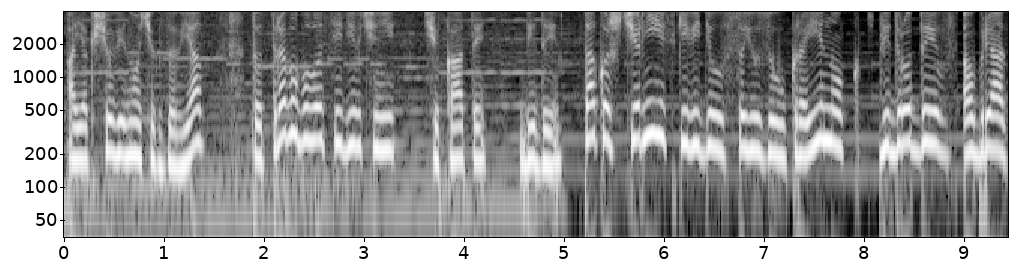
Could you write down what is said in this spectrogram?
А якщо віночок зав'яв, то треба було цій дівчині чекати біди. Також Чернігівський відділ Союзу Українок відродив обряд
